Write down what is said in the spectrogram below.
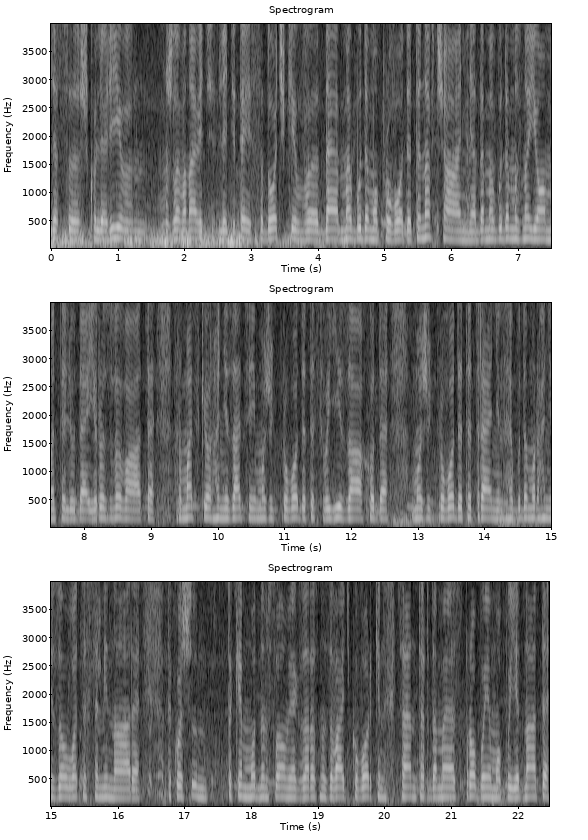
для школярів, можливо, навіть для дітей з садочків, де ми будемо проводити навчання, де ми будемо знайомити людей, розвивати. Громадські організації можуть проводити свої заходи, можуть проводити тренінги, будемо організовувати семінари. Також таким модним словом, як зараз називають коворкінг-центр, де ми спробуємо поєднати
